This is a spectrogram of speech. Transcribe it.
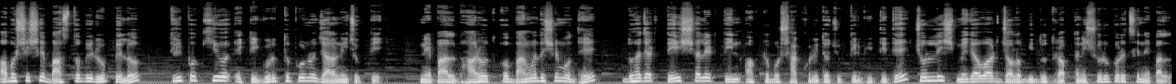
অবশেষে বাস্তবে রূপ পেল ত্রিপক্ষীয় একটি গুরুত্বপূর্ণ জ্বালানি চুক্তি। নেপাল, ভারত ও বাংলাদেশের মধ্যে দু হাজার তেইশ সালের তিন অক্টোবর স্বাক্ষরিত চুক্তির ভিত্তিতে চল্লিশ মেগাওয়াট জলবিদ্যুৎ রপ্তানি শুরু করেছে নেপাল।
